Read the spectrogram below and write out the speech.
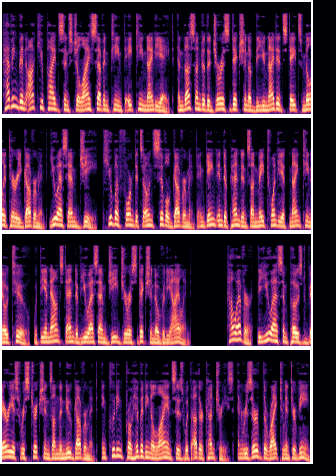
Having been occupied since July 17, 1898, and thus under the jurisdiction of the United States Military Government USMG, Cuba formed its own civil government and gained independence on May 20, 1902, with the announced end of USMG jurisdiction over the island. However, the U.S. imposed various restrictions on the new government, including prohibiting alliances with other countries, and reserved the right to intervene.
